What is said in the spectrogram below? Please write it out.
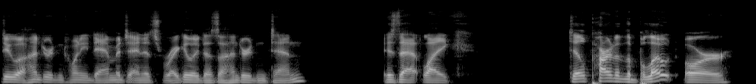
do 120 damage and its regular does 110? Is that like still part of the bloat or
